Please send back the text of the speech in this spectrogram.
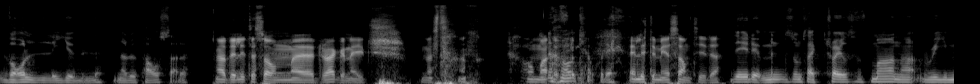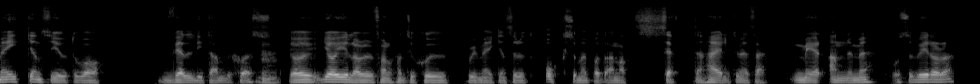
valhjul när du pausade. Ja, det är lite som eh, Dragon Age, nästan. Om man, Ja, kanske det. en lite mer samtida. Det är det, men som sagt, Trials of Mana remaken ser ut att vara väldigt ambitiös. Mm. Jag, jag gillar hur Final Fantasy 7 remaken ser ut också, men på ett annat sätt. Den här är lite mer så här, mer anime och så vidare.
